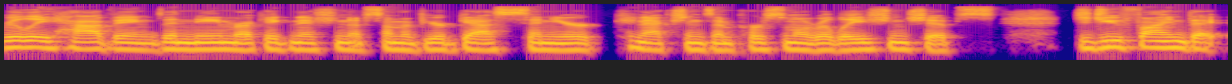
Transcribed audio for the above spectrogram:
really having the name recognition of some of your guests and your connections and personal relationships, did you find that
